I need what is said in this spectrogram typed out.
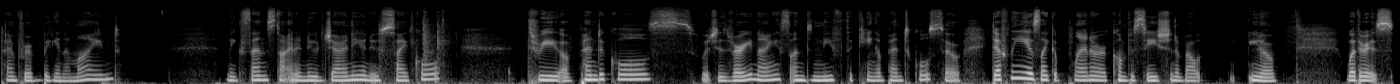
Time for a beginner mind. Makes sense. Starting a new journey, a new cycle. Three of Pentacles, which is very nice underneath the King of Pentacles. So definitely is like a plan or a conversation about, you know, whether it's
